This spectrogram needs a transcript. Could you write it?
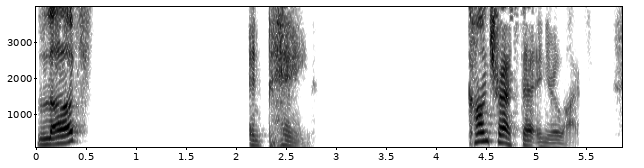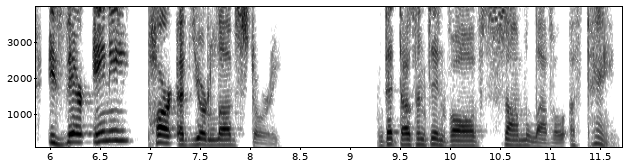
Love and pain. Contrast that in your life. Is there any part of your love story that doesn't involve some level of pain?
